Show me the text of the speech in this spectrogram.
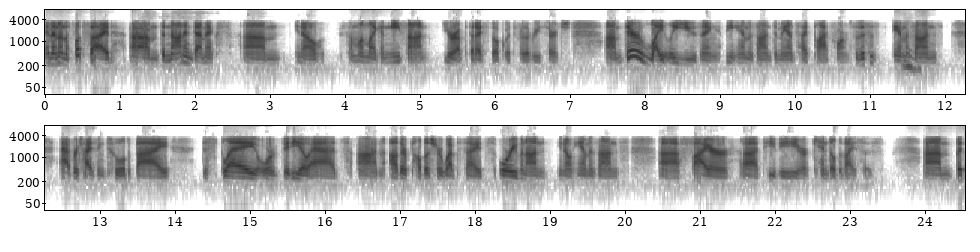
And then on the flip side, um, the non-endemics, um, you know, someone like a Nissan Europe that I spoke with for the research, um, they're lightly using the Amazon demand side platform. So this is Amazon's mm-hmm. advertising tool to buy display or video ads on other publisher websites or even on you know Amazon's uh, Fire uh, TV or Kindle devices. Um, but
